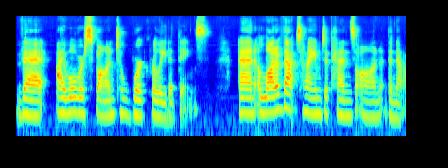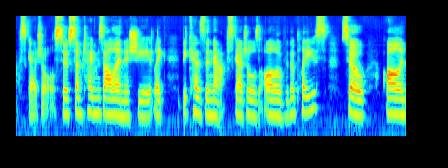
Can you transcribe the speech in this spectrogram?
that I will respond to work related things. And a lot of that time depends on the nap schedule. So sometimes I'll initiate, like, because the nap schedule is all over the place. So I'll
